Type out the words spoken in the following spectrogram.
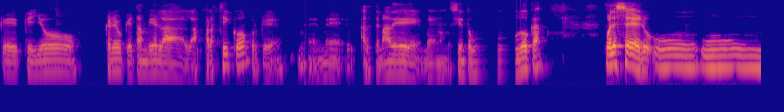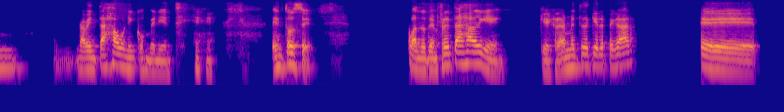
que, que yo creo que también la- las practico, porque me- me- de, bueno, me siento budoka, puede ser un- un- una ventaja o un inconveniente. Entonces, cuando te enfrentas a alguien que realmente te quiere pegar, eh,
